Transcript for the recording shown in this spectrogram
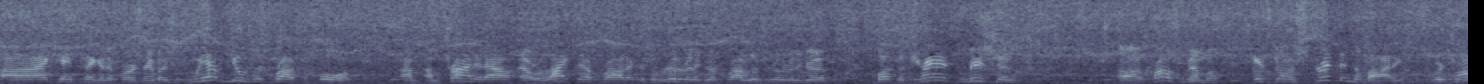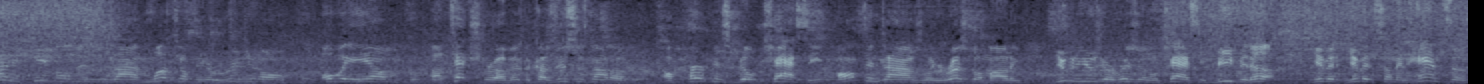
uh, I can't think of the first name, but we haven't used this product before. I'm, I'm trying it out. I like their product. It's a really, really good product. Looks really, really good. But the transmission uh, cross member, it's going to strengthen the body. We're trying to keep on this design much of the original OEM uh, texture of it because this is not a, a purpose-built chassis. Oftentimes when you're resto modding, you can use your original chassis, beef it up, give it give it some enhancers,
